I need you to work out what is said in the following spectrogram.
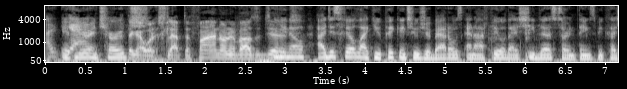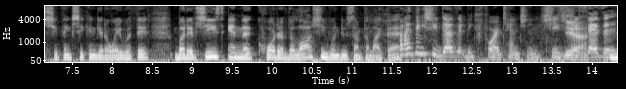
I, if yeah. you're in church, I church? think I would have slapped a fine on her if I was a judge. You know, I just feel like you pick and choose your battles, and I feel that she does certain things because she thinks she can get away with it. But if she's in the court of the law, she wouldn't do something like that. But. I think she does it be- for attention. She Yeah. she says it in,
